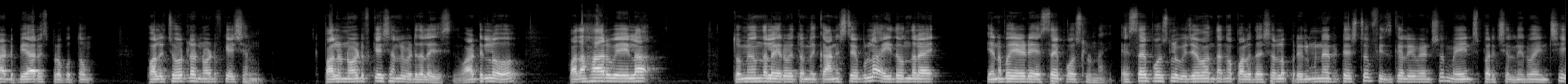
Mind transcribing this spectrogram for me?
నాటి బీఆర్ఎస్ ప్రభుత్వం పలు చోట్ల నోటిఫికేషన్లు పలు నోటిఫికేషన్లు విడుదల చేసింది. వాటిల్లో పదహారు వేల తొమ్మిది వందల ఇరవై తొమ్మిది కానిస్టేబుల్ ఐదు వందల ఎనభై ఏడు ఎస్ఐ పోస్టులు ఉన్నాయి ఎస్ఐ పోస్టులు విజయవంతంగా పలు దశల్లో preliminary test physical events mains పరీక్షలు నిర్వహించి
